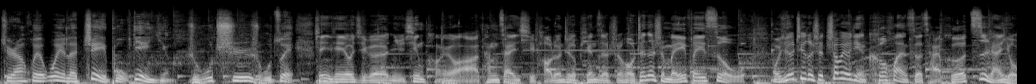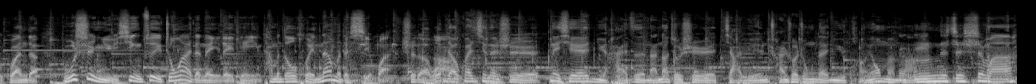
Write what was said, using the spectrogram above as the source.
居然会为了这部电影如痴如醉。前几天有几个女性朋友啊，她们在一起讨论这个片子的时候，真的是眉飞色舞。我觉得这个是稍微有点科幻色彩和自然有关的，不是女性最钟爱的那一类电影，她们都会那么的喜欢。是的，我比较啊关心的是、那些女孩子，难道就是贾云传说中的女朋友们吗？嗯，那真是吗？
